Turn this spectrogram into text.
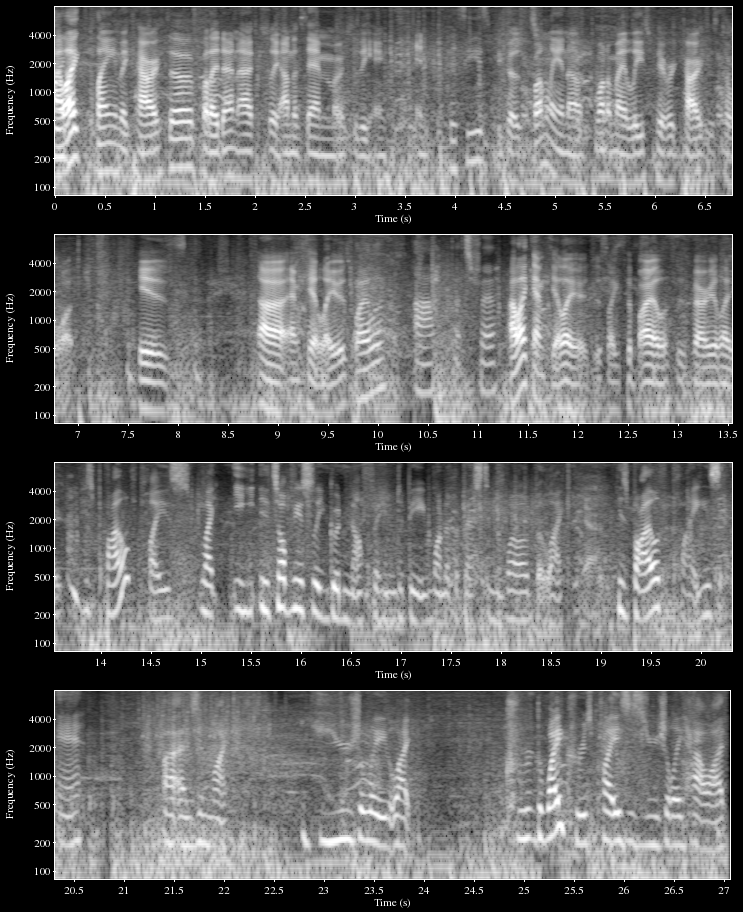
I, I- like playing the character, but I don't actually understand most of the intricacies, because funnily enough, one of my least favorite characters to watch is uh, MK Leo's Byleth. Ah, that's fair. I like MK Leo, just like the Byleth is very like, His Byleth plays like he, it's obviously good enough for him to be one of the best in the world, but like yeah. his Byleth plays eh, uh, as in like usually like Cru- the way Cruise plays is usually how I'd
